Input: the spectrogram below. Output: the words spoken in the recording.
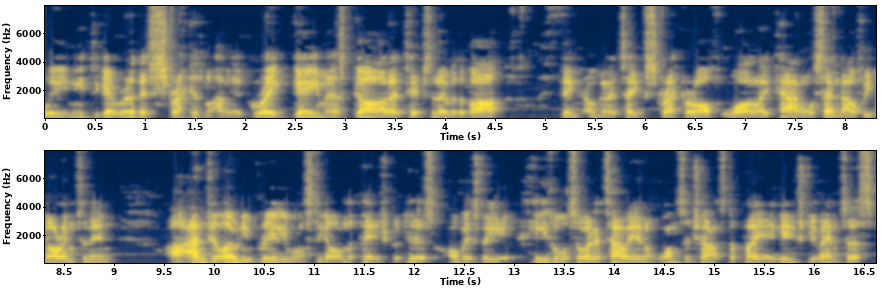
we need to get rid of this. Strecker's not having a great game as Garda tips it over the bar. I think I'm going to take Strecker off while I can. We'll send Alfie Dorrington in. Uh, Angeloni really wants to get on the pitch because obviously he's also an Italian and wants a chance to play against Juventus.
